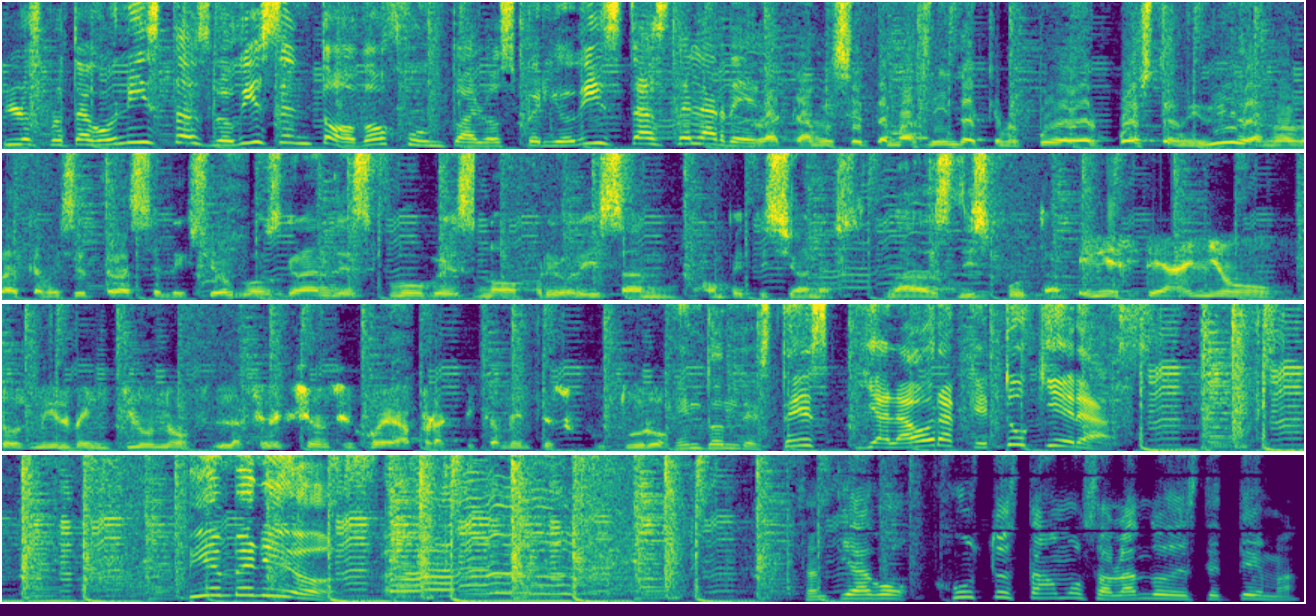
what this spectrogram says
Los protagonistas lo dicen todo junto a los periodistas de la red. La camiseta más linda que me pude haber puesto en mi vida, ¿no? La camiseta de la selección. Los grandes clubes no priorizan competiciones, las disputan. En este año 2021 la selección se juega prácticamente su futuro. En donde estés y a la hora que tú quieras. Bienvenidos. Santiago, justo estábamos hablando de este tema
